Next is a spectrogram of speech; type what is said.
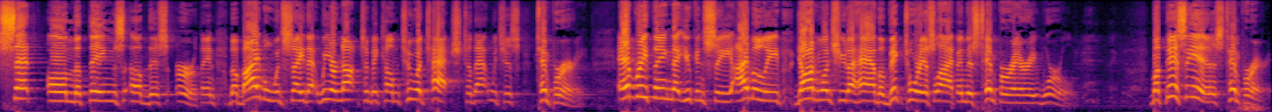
set on the things of this earth. And the Bible would say that we are not to become too attached to that which is temporary. Everything that you can see, I believe God wants you to have a victorious life in this temporary world. But this is temporary.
